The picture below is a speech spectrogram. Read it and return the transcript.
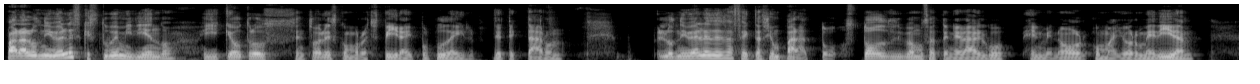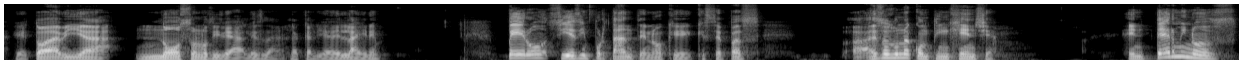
Para los niveles que estuve midiendo y que otros sensores como Respira y Purple detectaron, los niveles de afectación para todos. Todos vamos a tener algo en menor o mayor medida. Eh, todavía no son los ideales la, calidad del aire. Pero sí es importante, ¿no? Que, sepas. Ah, eso es una contingencia. En términos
